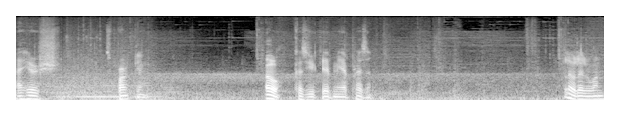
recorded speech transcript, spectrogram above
I hear sparkling. Oh, because you gave me a present. Hello, little one.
